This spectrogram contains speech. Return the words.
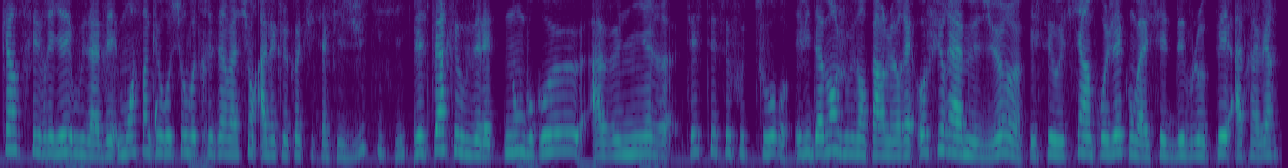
15 février, vous avez moins 5 euros sur votre réservation avec le code qui s'affiche juste ici. J'espère que vous allez être nombreux à venir tester ce food tour. Évidemment, je vous en parlerai au fur et à mesure, et c'est aussi un projet qu'on va essayer de développer à travers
